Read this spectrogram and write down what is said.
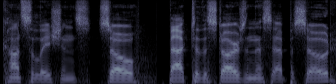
constellations. So, back to the stars in this episode.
